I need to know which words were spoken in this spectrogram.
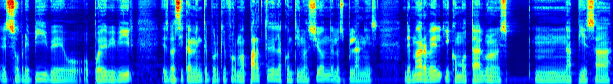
eh, sobrevive o, puede vivir es básicamente porque forma parte de la continuación de los planes de Marvel y como tal, bueno, es una pieza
